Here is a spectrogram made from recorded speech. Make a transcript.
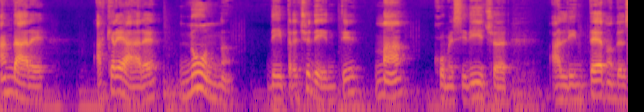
andare a creare non dei precedenti, ma, come si dice all'interno del,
